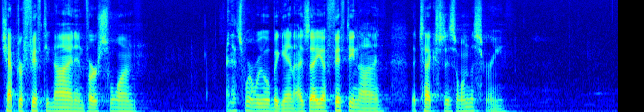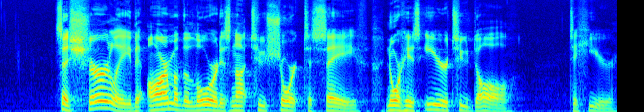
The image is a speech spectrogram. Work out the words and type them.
chapter 59 and verse 1. And that's where we will begin. Isaiah 59. The text is on the screen says, Surely the arm of the Lord is not too short to save, nor his ear too dull to hear.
